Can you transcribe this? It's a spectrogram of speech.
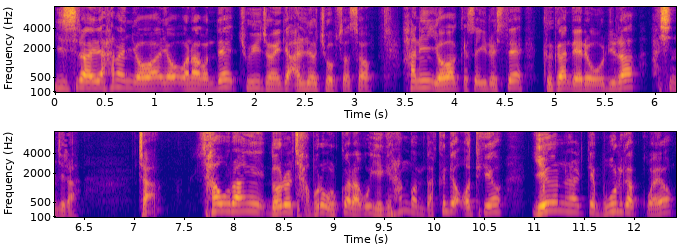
이스라엘의 하나님 여호와여 원하건대 주의 종에게 알려 주옵소서. 하니 여호와께서 이르시되 그가 내려오리라 하신지라. 자 사울왕이 너를 잡으러 올 거라고 얘기를 한 겁니다 근데 어떻게 해요 예언을 할 때 뭘 갖고 와요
